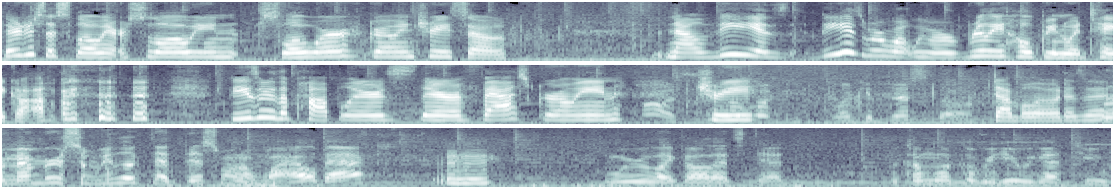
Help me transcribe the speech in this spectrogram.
They're just a slower, slowing, slower growing tree, so Now these, these were what we were really hoping would take off. these are the poplars. They're a fast growing Oh, Tree. Look, look at this though. down below, does it? Remember, so we looked at this one a while back, Mm-hmm. and we were like, "Oh, that's dead." But come look over here. We got two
